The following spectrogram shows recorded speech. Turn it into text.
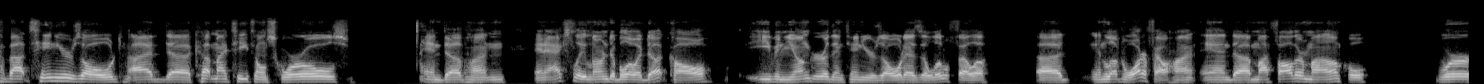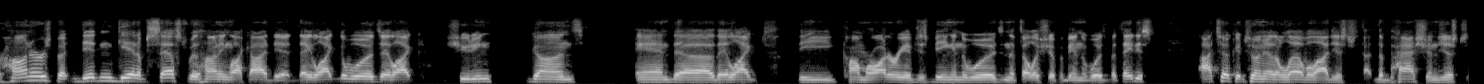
about 10 years old. I'd uh, cut my teeth on squirrels and dove hunting and actually learned to blow a duck call even younger than 10 years old as a little fella uh, and loved waterfowl hunt. And uh, my father and my uncle were hunters, but didn't get obsessed with hunting like I did. They liked the woods, they liked shooting guns, and uh, they liked the camaraderie of just being in the woods and the fellowship of being in the woods. But they just, I took it to another level. I just, the passion just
